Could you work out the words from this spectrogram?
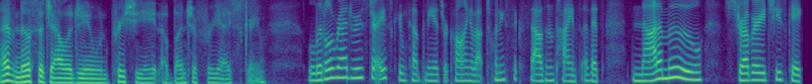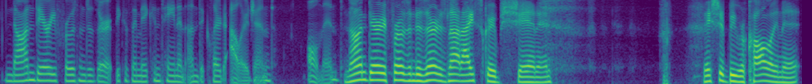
I have no such allergy and would appreciate a bunch of free ice cream. Little Red Rooster Ice Cream Company is recalling about 26,000 pints of its Not a Moo strawberry cheesecake non dairy frozen dessert because they may contain an undeclared allergen, almond. Non-dairy frozen dessert is not ice cream, Shannon. they should be recalling it.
